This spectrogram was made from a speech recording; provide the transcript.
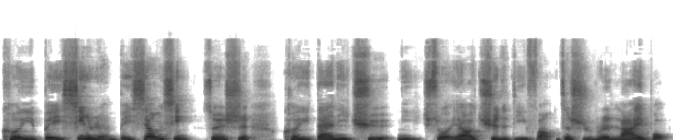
可以被信任、被相信，所以是可以带你去你所要去的地方。这是 reliable。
